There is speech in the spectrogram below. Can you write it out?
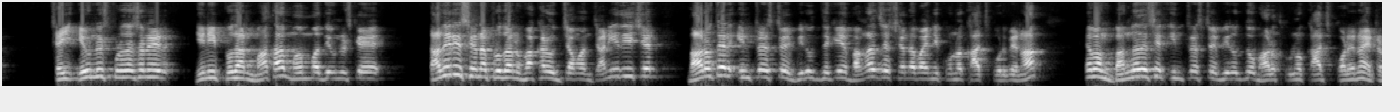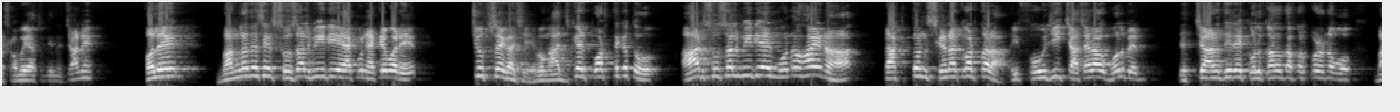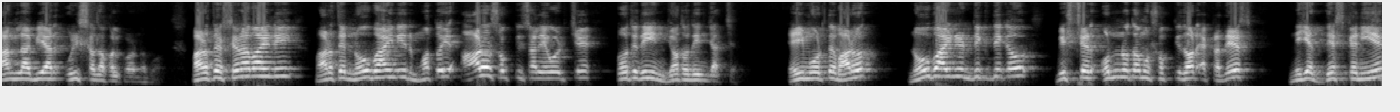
সেই ইউনিশ প্রশাসনের যিনি প্রধান মাথা মোহাম্মদ ইউনুসকে তাদেরই সেনা প্রধান ওয়াকারুজ্জামান জানিয়ে দিয়েছেন, ভারতের ইন্টারেস্টের বিরুদ্ধে গিয়ে বাংলাদেশের সেনাবাহিনী কোনো কাজ করবে না এবং বাংলাদেশের ইন্টারেস্টের বিরুদ্ধেও ভারত কোনো কাজ করে না, এটা সবাই এতদিনে জানে। ফলে বাংলাদেশের সোশ্যাল মিডিয়া এখন একেবারে চুপসে গেছে এবং আজকের পর থেকে তো আর সোশ্যাল মিডিয়ায় মনে হয় না, প্রাক্তন সেনাকর্তারা, এই ফৌজি চাচারাও বলবেন যে চার দিনে কলকাতা দখল করে নেব, বাংলা বিহার উড়িষ্যা দখল করে নেব। ভারতের সেনাবাহিনী, ভারতের নৌবাহিনীর মতোই আরও শক্তিশালী উঠছে প্রতিদিন, যতদিন যাচ্ছে। এই মুহূর্তে ভারত নৌবাহিনীর দিক থেকেও বিশ্বের অন্যতম শক্তিধর একটা দেশ। নিজের দেশকে নিয়ে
